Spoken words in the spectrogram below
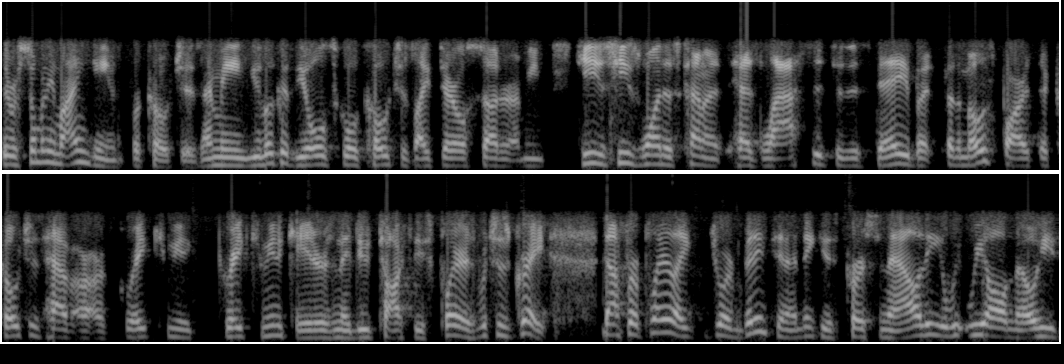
there were so many mind games for coaches. I mean, you look at the old school coaches like Darryl Sutter. I mean, he's he's one that's kind of has lasted to this day. But for the most part, the coaches have are great communi- great communicators, and they do talk to these players, which is great. Now, for a player like Jordan Binnington, I think his personality. We, we all know he's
